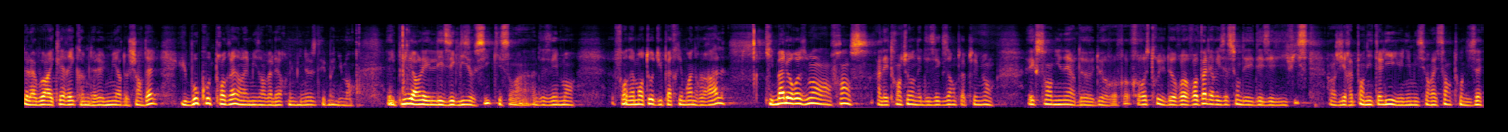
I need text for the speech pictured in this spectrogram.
de lavoirs éclairés comme de la lumière de chandelle. Il y a eu beaucoup de progrès dans la mise en valeur lumineuse des monuments. Et puis, les, les églises aussi, qui sont un, des éléments fondamentaux du patrimoine rural, qui malheureusement en France, à l'étranger, on a des exemples absolument extraordinaires de, revalorisation des, des, édifices. Alors je dirais pas en Italie, il y a une émission récente où on disait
